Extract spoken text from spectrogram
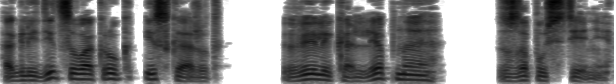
оглядится вокруг и скажет «Великолепное запустение».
